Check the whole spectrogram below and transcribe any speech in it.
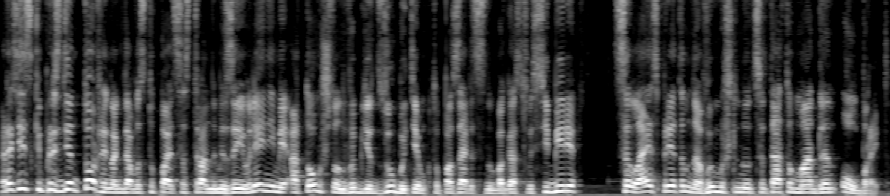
Российский президент тоже иногда выступает со странными заявлениями о том, что он выбьет зубы тем, кто позарится на богатство Сибири, ссылаясь при этом на вымышленную цитату Мадлен Олбрайт.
